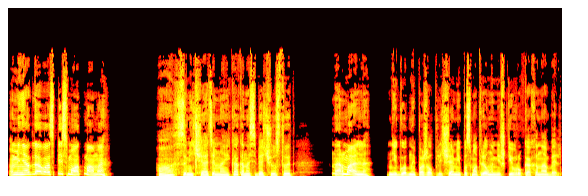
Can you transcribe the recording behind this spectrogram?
У меня для вас письмо от мамы». «О, замечательно. И как она себя чувствует?» «Нормально». Негодный пожал плечами и посмотрел на мешки в руках Аннабель.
